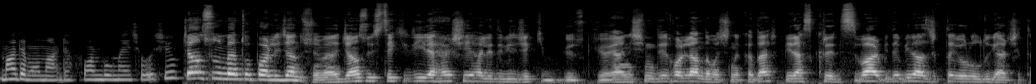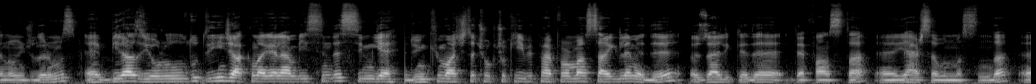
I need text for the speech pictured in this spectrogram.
Madem onlar da form bulmaya çalışıyor. Cansu'nun ben toparlayacağını düşünüyorum. Yani Cansu istekliliğiyle her şeyi halledebilecek gibi gözüküyor. Yani şimdi Hollanda maçına kadar biraz kredisi var. Bir de birazcık da yoruldu gerçekten oyuncularımız. Ee, biraz yoruldu deyince aklıma gelen bir isim de Simge. Dünkü maçta çok çok iyi bir performans sergilemedi. Özellikle de defansta, e, yer savunmasında e,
